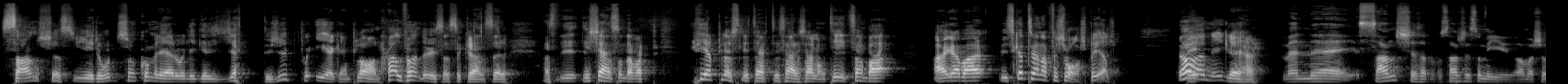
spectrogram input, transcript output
Sanchez och Giroud som kommer ner och ligger jättedjupt på egen planhalva under vissa sekvenser. Alltså det, det känns som det har varit helt plötsligt efter så här, så här lång tid. Sen bara, ja grabbar, vi ska träna försvarsspel. Ja, en ny grej här. Men eh, Sanchez, apropå Sanchez som är ju, han var så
